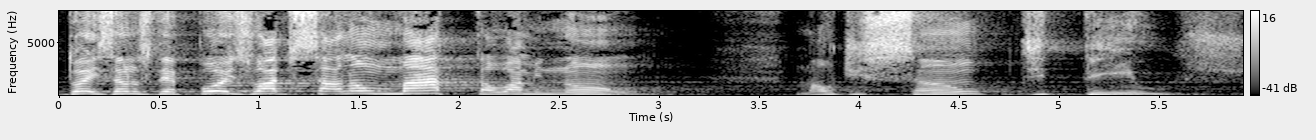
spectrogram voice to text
Dois anos depois, o Absalão mata o Aminon. Maldição de Deus.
